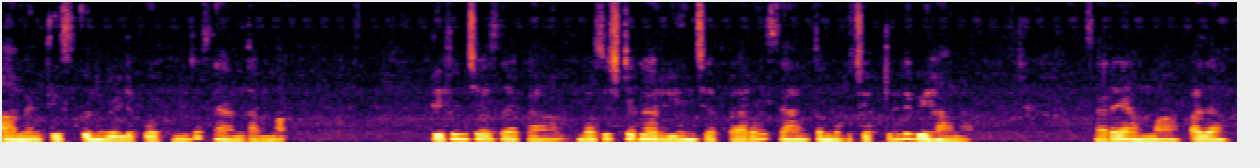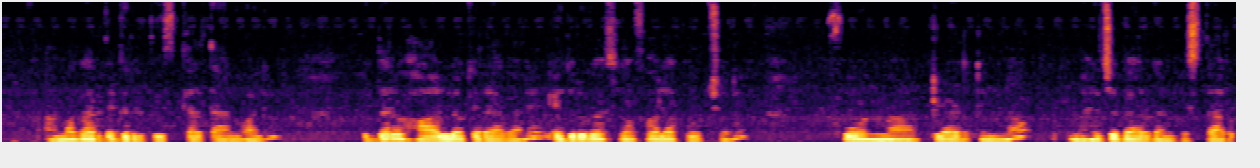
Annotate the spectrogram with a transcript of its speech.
ఆమెను తీసుకుని వెళ్ళిపోతుంది శాంతమ్మ. టిఫిన్ చేశాక వశిష్ఠ గారు ఏం చెప్పారో శాంతమ్మకు చెప్తుంది విహాన. సరే అమ్మ పద అమ్మగారి దగ్గరికి తీసుకెళ్తాను అని ఇద్దరు హాల్లోకి రాగానే ఎదురుగా సోఫాలో కూర్చొని ఫోన్ మాట్లాడుతున్న మహిజ గారు కనిపిస్తారు.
